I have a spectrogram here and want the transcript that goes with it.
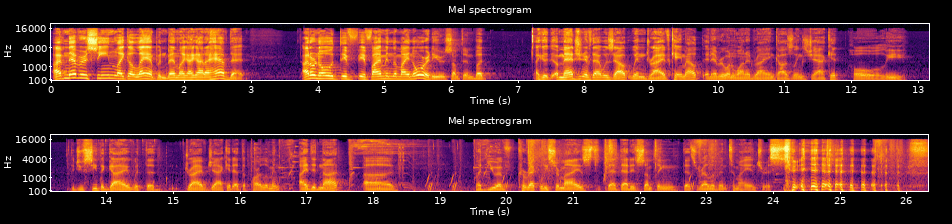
I've never seen like a lamp and been like, I got to have that. I don't know if, if I'm in the minority or something, but I could imagine if that was out when Drive came out and everyone wanted Ryan Gosling's jacket. Holy. Did you see the guy with the drive jacket at the parliament? I did not. Uh, but you have correctly surmised that that is something that's relevant to my interests.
